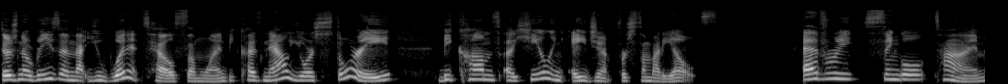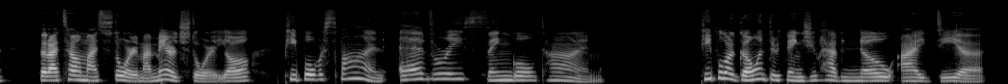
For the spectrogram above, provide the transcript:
There's no reason that you wouldn't tell someone because now your story becomes a healing agent for somebody else. Every single time that I tell my story, my marriage story, y'all, people respond every single time. People are going through things you have no idea.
